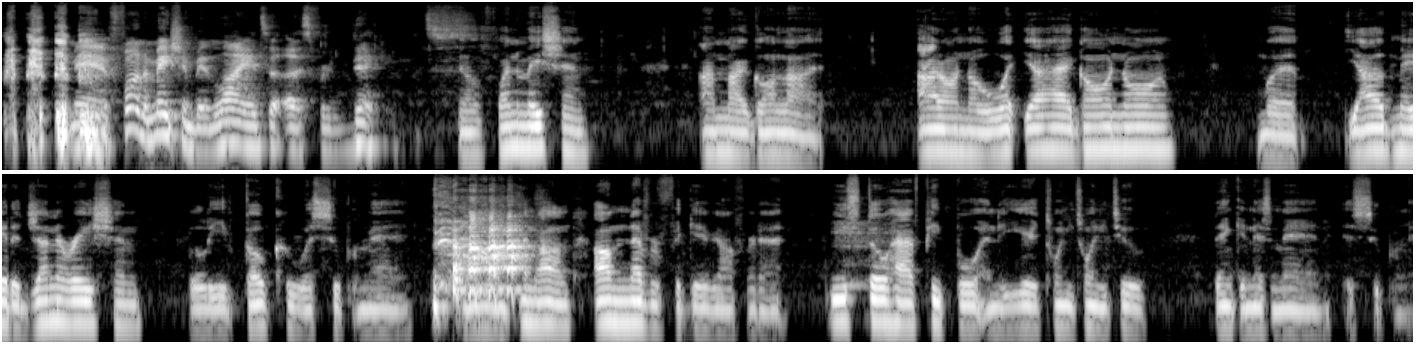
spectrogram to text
man, Funimation been lying to us for decades. You know, Funimation, I'm not gonna lie. I don't know what y'all had going on, but y'all made a generation believe Goku was Superman. Um, and I'll, I'll never forgive y'all for that. We still have people in the year 2022 thinking this man is Superman.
